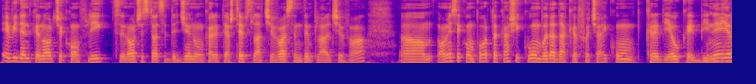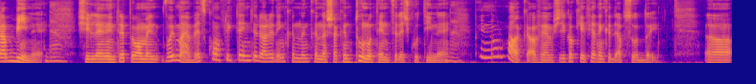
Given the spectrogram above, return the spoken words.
evident că în orice conflict, în orice situație de genul în care te aștepți la ceva și se întâmplă altceva, uh, oamenii se comportă ca și cum, bă, da, dacă făceai cum cred eu că e bine, da. era bine. Da. Și le întreb pe oameni, voi mai aveți conflicte interioare din când în când, așa când tu nu te înțelegi cu tine? Da. Păi normal că avem. Și zic, ok, fii atent cât de absurd e. Uh,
